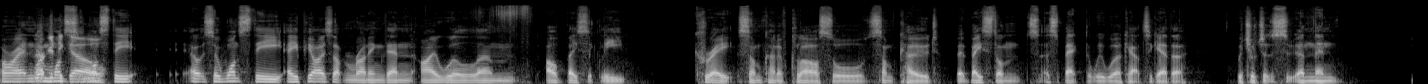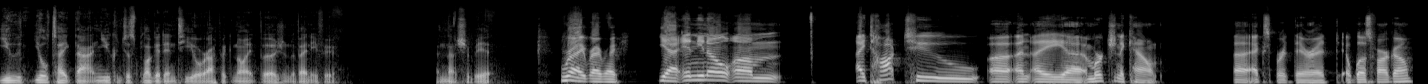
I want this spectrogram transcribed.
All right. And, We're and once, go. once the oh, so once the API is up and running, then I will um I'll basically create some kind of class or some code, but based on a spec that we work out together, which will just and then you you'll take that and you can just plug it into your App Ignite version of AnyFu, and that should be it. Right, right, right. Yeah, and you know, um, I talked to uh, an, a, uh merchant account uh, expert there at, at Wells Fargo.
